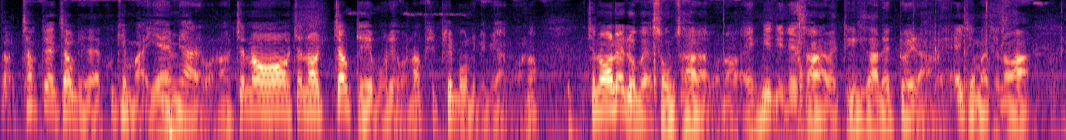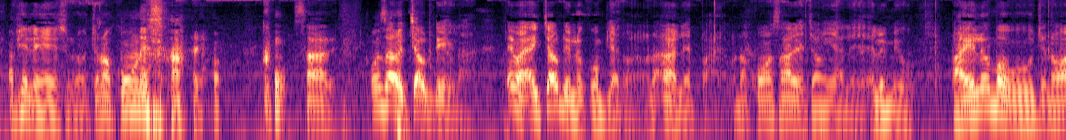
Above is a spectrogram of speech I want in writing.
ကြောက်တဲ့ကြောက်တယ်ကခုခေတ်မှာအရန်များတယ်ပေါ့နော်ကျွန်တော်ကျွန်တော်ကြောက်တယ်ဘူးတယ်ပေါ့နော်ဖြစ်ဖြစ်ပုံတွေပြပြမှာပေါ့နော်ကျွန်တော်လည်းအဲ့လိုပဲအဆုံစားတာပေါ့နော်အဲ့မြစ်တွေလည်းစားတာပဲတီစာလည်းတွေ့တာပဲအဲ့အချိန်မှာကျွန်တော်ကမဖြစ်လဲဆိုတော့ကျွန်တော်ကွန်းလည်းစားတယ်ပေါ့ကွန်းစားတယ်ကွန်းစားတော့ကြောက်တယ်လား အဲ့မှာအဲ့ကြောက်တယ်လို့ကွန်းပြတ်သွားတာပေါ့နော်အဲ့ဒါလည်းပါတယ်ပေါ့နော်ကွန်းစားတဲ့အကြောင်းရင်းကလည်းအဲ့လိုမျိုးဘာလို့လို့မဟုတ်ဘူးကျွန်တော်က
